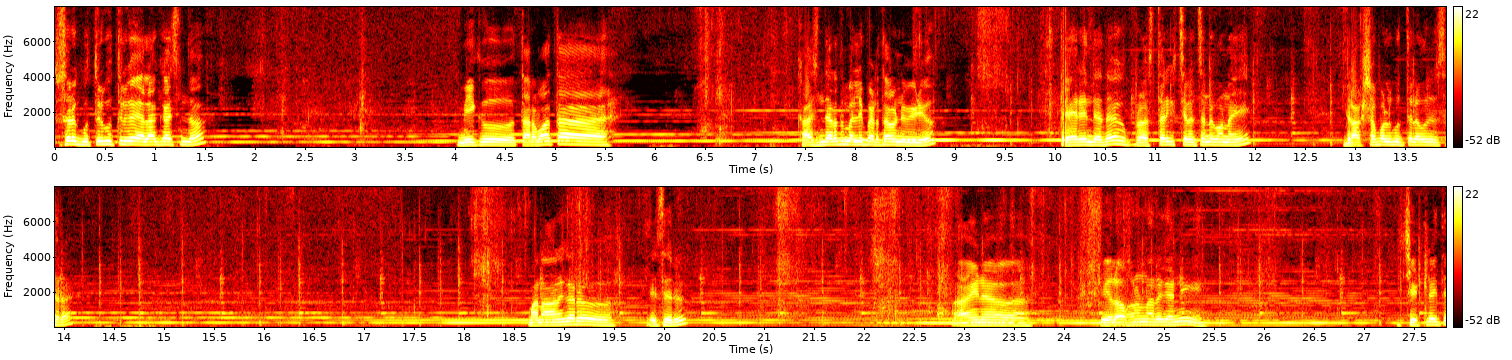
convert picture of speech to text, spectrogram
చూసారా గుత్తులు గుత్తులుగా ఎలా కాసిందో? మీకు తర్వాత కాసిన తర్వాత మళ్ళీ పెడతామండి వీడియో. తయారైంది కదా ప్రస్తుతానికి చిన్న చిన్నగా ఉన్నాయి. ద్రాక్ష పళ్ళు గుత్తులు ఏమో చూసారా? మా నాన్నగారు వేశారు. ఆయన ఏ లోపల ఉన్నారు కానీ చెట్లు అయితే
